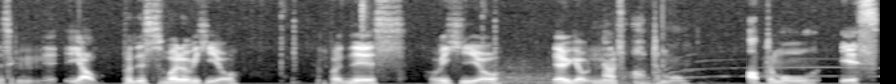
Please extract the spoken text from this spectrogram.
Second. Yeah, put this right over here. And put this over here. There we go. Now it's optimal. Optimal ist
